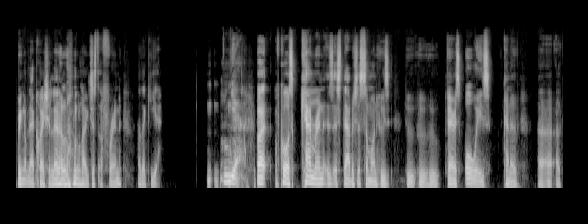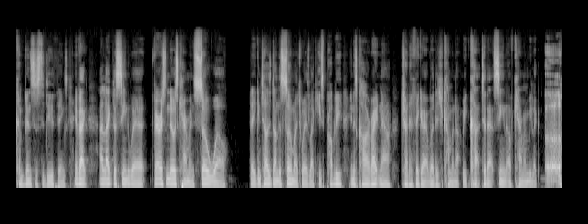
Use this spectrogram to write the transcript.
bring up that question, let alone like just a friend. I was like, yeah, Mm-mm. Yeah. But of course, Cameron is established as someone who's who who who Ferris always kind of uh, uh, uh, convinces to do things. In fact, I like the scene where Ferris knows Cameron so well that you can tell he's done this so much. Where it's like he's probably in his car right now trying to figure out whether she's coming up. We cut to that scene of Cameron be like, "Ugh,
